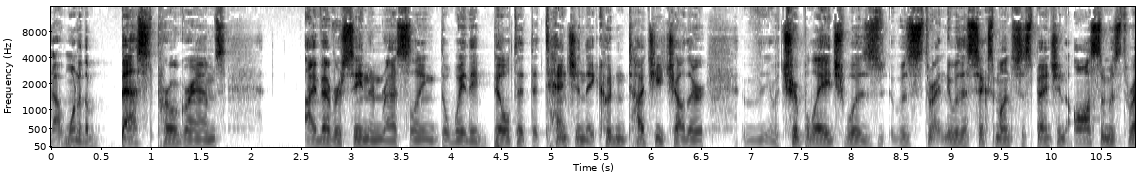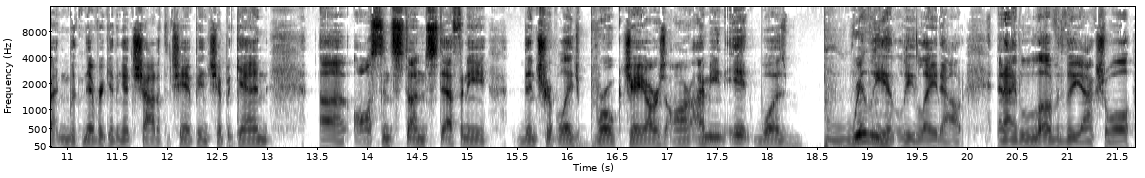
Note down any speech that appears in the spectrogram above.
Uh, one of the best programs I've ever seen in wrestling. The way they built it, the tension, they couldn't touch each other. Triple H was was threatened with a six month suspension. Austin was threatened with never getting a shot at the championship again. Uh, Austin stunned Stephanie. Then Triple H broke JR's arm. I mean, it was brilliantly laid out, and I loved the actual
